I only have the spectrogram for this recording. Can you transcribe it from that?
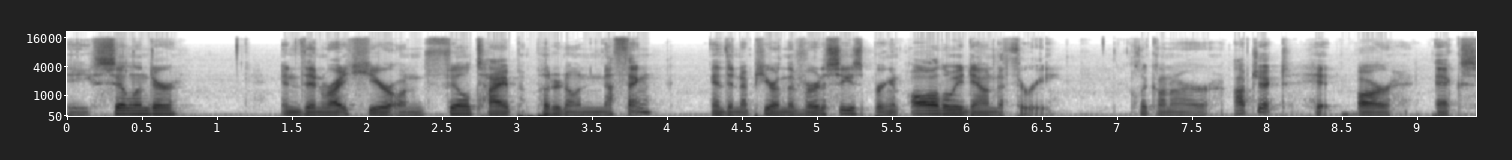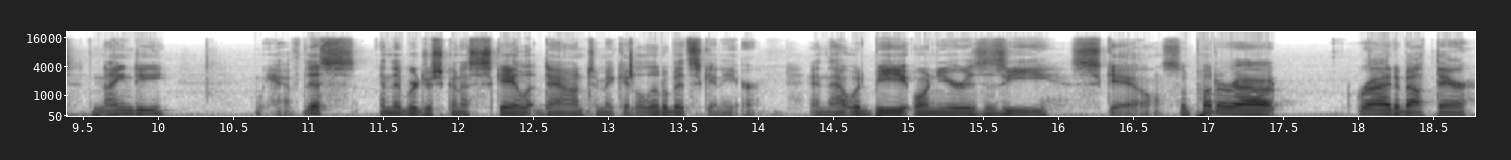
a cylinder, and then right here on fill type, put it on nothing, and then up here on the vertices, bring it all the way down to 3. Click on our object, hit RX90, we have this, and then we're just going to scale it down to make it a little bit skinnier. And that would be on your Z scale. So put her out right about there,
